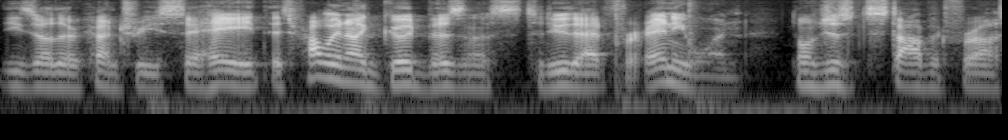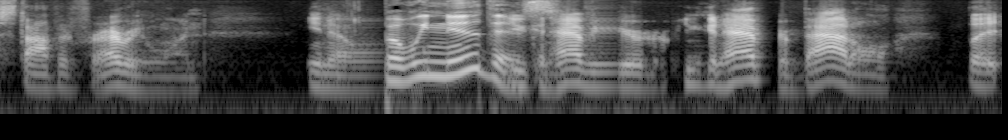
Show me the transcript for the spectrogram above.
these other countries say, "Hey, it's probably not good business to do that for anyone. Don't just stop it for us, stop it for everyone." You know. But we knew this. You can have your you can have your battle, but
